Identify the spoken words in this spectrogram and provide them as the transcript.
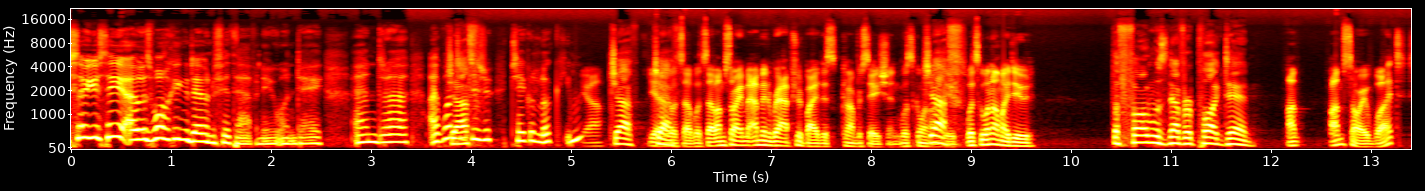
So you see, I was walking down Fifth Avenue one day, and uh, I wanted Jeff? to take a look. Hmm? Yeah. Jeff, Yeah, Jeff, what's up? What's up? I'm sorry. I'm, I'm enraptured by this conversation. What's going on, dude? What's going on, my dude? the phone was never plugged in. I'm I'm sorry. What?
